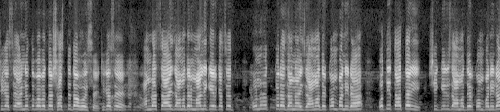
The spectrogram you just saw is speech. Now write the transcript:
ঠিক আছে আইনতভাবে তো শাস্তি দেওয়া হয়েছে, ঠিক আছে? আমরা চাই যে আমাদের মালিকের কাছে অনুরোধ করে জানাই যে আমাদের কোম্পানিটা অতি তাড়াতাড়ি শিগগিরই যে আমাদের কোম্পানিটা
